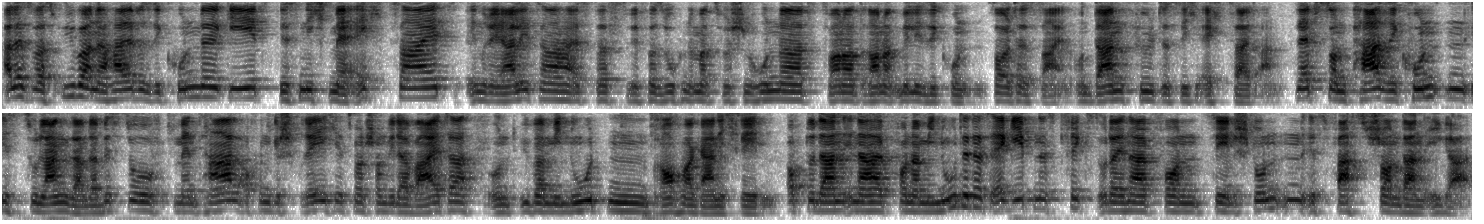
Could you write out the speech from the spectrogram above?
Alles, was über eine halbe Sekunde geht, ist nicht mehr Echtzeit. In Realita heißt das, wir versuchen immer zwischen 100, 200, 300 Millisekunden, sollte es sein. Und dann fühlt es sich Echtzeit an. Selbst so ein paar Sekunden ist zu langsam. Da bist du mental, auch im Gespräch ist man schon wieder weiter. Und über Minuten brauchen wir gar nicht reden. Ob du dann innerhalb von einer Minute das Ergebnis kriegst oder innerhalb von 10 Stunden, ist fast schon dann egal.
